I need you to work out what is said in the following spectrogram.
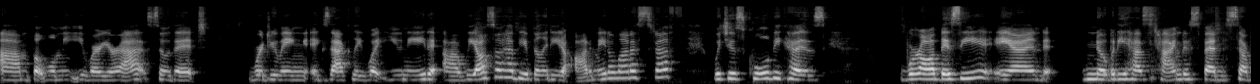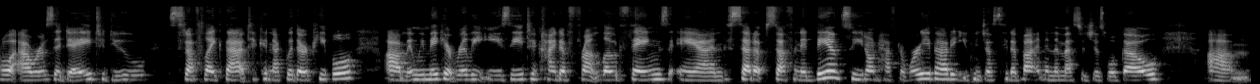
um, but we'll meet you where you're at so that we're doing exactly what you need. Uh, we also have the ability to automate a lot of stuff, which is cool because we're all busy and nobody has time to spend several hours a day to do stuff like that to connect with our people. Um, and we make it really easy to kind of front load things and set up stuff in advance so you don't have to worry about it. You can just hit a button and the messages will go. Um,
